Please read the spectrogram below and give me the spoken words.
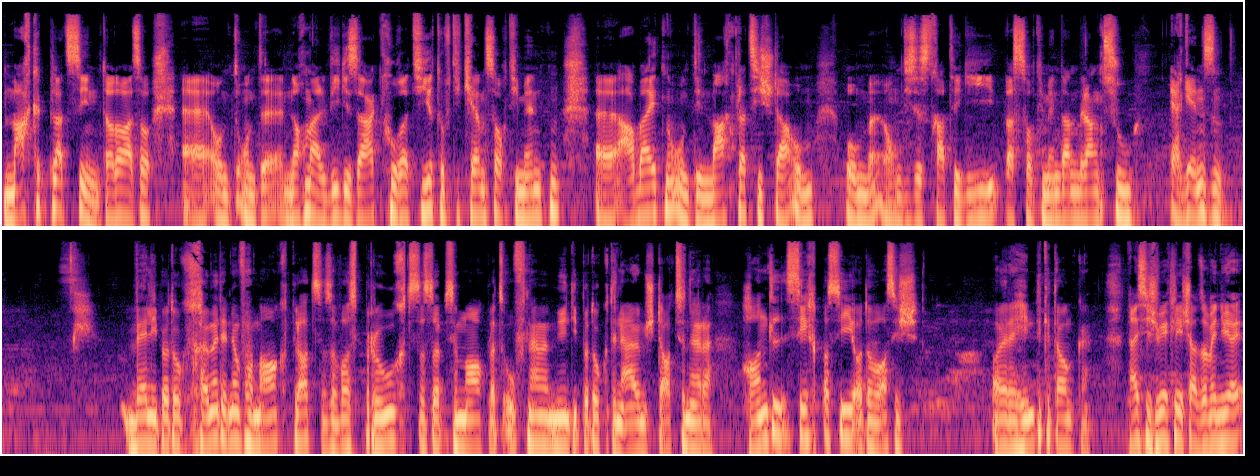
Marketplatz sind, oder? Also, äh, und, und äh, nochmal, wie gesagt, kuratiert auf die Kernsortimenten äh, arbeiten und den Marktplatz ist da, um, um, um diese Strategie, was Sortiment anbelangt, zu ergänzen welche Produkte kommen denn auf den Marktplatz? Also was braucht es, dass so etwas am Marktplatz aufnehmen? Müssen die Produkte dann auch im stationären Handel sichtbar sein oder was ist eure Hintergedanken? Nein, es ist wirklich, also wenn wir,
